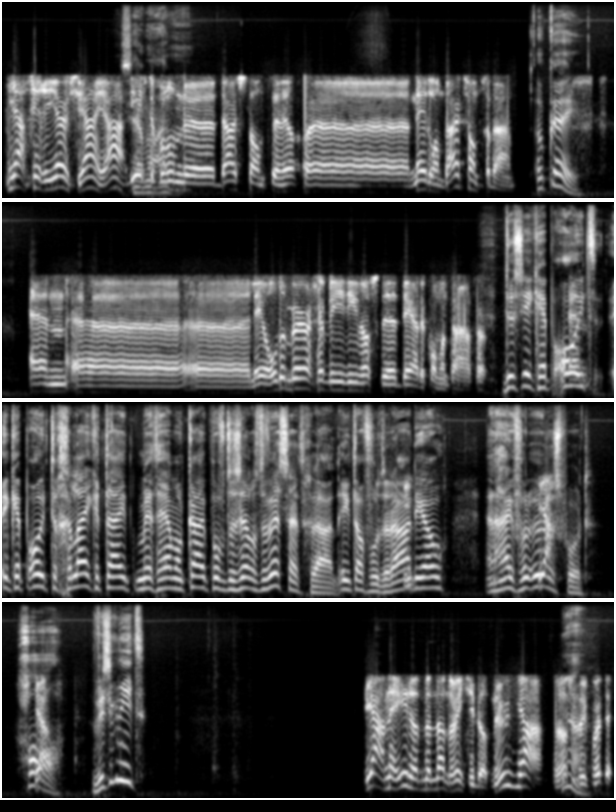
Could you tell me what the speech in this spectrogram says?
ja, serieus, ja, ja. Die heeft de beroemde Duitsland, eh, eh, Nederland-Duitsland gedaan. Oké. En eh, eh, Leo Oldenburger, die, die was de derde commentator. Dus ik heb, ooit, ik heb ooit tegelijkertijd met Herman Kuiphoff dezelfde wedstrijd gedaan. Ik dan voor de radio en hij voor Eurosport. Goh, Ja. wist ik niet. Ja, nee, dat, dan weet je dat nu. Ja, dat Ja. natuurlijk-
